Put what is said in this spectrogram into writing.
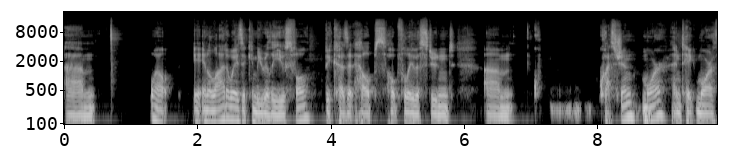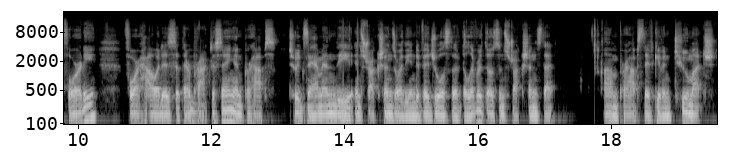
um, well in a lot of ways it can be really useful because it helps hopefully the student um, question more and take more authority for how it is that they're mm-hmm. practicing and perhaps to examine the instructions or the individuals that have delivered those instructions that um, perhaps they've given too much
